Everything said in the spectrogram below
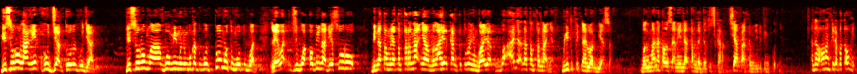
Disuruh langit hujan, turun hujan. Disuruh bumi menumbuhkan tumbuhan, tumbuh tumbuh tumbuhan. Lewat sebuah kabilah dia suruh binatang-binatang ternaknya melahirkan keturunan yang banyak, banyak binatang ternaknya. Begitu fitnah luar biasa. Bagaimana kalau seandainya datang Dajjal itu sekarang? Siapa yang akan menjadi pengikutnya? Adalah orang tidak bertauhid.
